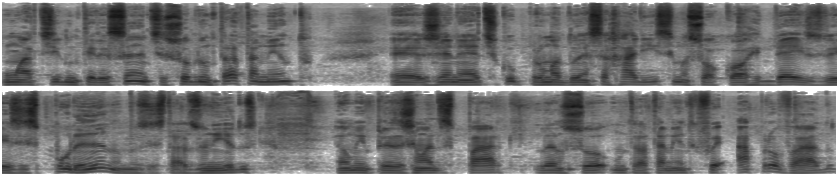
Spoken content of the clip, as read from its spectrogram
um artigo interessante sobre um tratamento é, genético para uma doença raríssima, só ocorre 10 vezes por ano nos Estados Unidos é uma empresa chamada Spark, lançou um tratamento que foi aprovado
